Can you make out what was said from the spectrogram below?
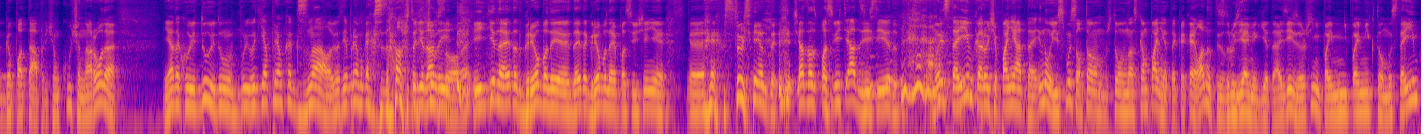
гопота, причем куча народа. Я такой иду и думаю, блин, вот я прям как знал, вот я прям как знал, что не надо и- идти на этот гребаный, на это гребаное посвящение э, студенты. Сейчас нас посвятят здесь и этот. Мы стоим, короче, понятно. И, ну, и смысл в том, что у нас компания-то какая, ладно, ты с друзьями где-то, а здесь вообще не пойми, не пойми кто. Мы стоим,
